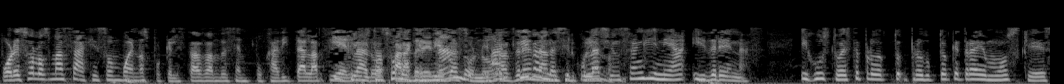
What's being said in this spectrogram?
Por eso los masajes son buenos porque le estás dando esa empujadita a la piel. claro. Estás para que drenando, ¿no? estás drenando la circulación sanguínea y drenas. Y justo este producto, producto que traemos, que es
